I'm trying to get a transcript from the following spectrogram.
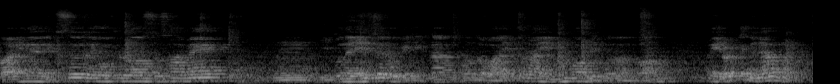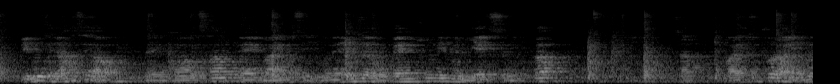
y는 x제곱 플러스 3의 음, 2분의 1제곱이니까 먼저 y 프라임 한번 미분한 거. 아, 이럴 때 그냥 미분 그냥 하세요. 네, 더하기 3의 마이너스 2분의 1제곱에 충미분 2x니까 자, y2 프라임은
